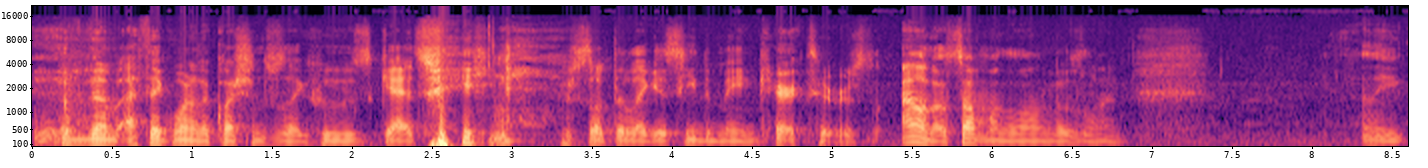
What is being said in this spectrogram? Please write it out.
Of them, I think one of the questions was like, "Who's Gatsby?" or something like, "Is he the main character?" Or. I don't know, something along those lines. I think,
